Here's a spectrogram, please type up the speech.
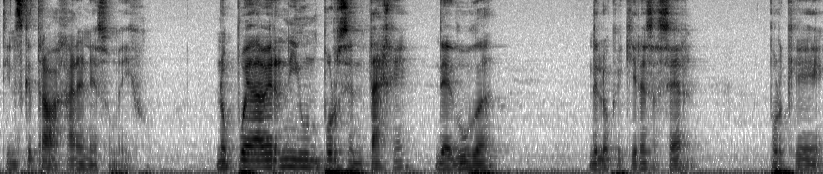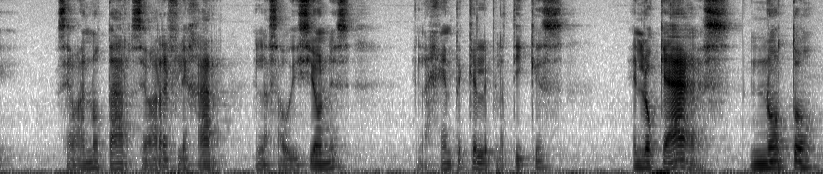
Tienes que trabajar en eso, me dijo. No puede haber ni un porcentaje de duda de lo que quieres hacer, porque se va a notar, se va a reflejar en las audiciones, en la gente que le platiques, en lo que hagas. Noto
